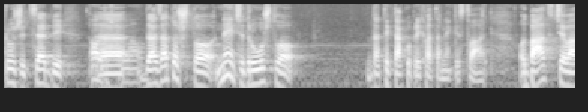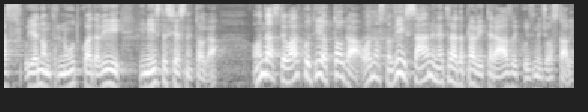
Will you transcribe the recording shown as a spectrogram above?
pružiti sebi Odlično, e, malo. da zato što neće društvo da tek tako prihvata neke stvari. Odbacit će vas u jednom trenutku, a da vi i niste svjesni toga. Onda ste ovako dio toga, odnosno vi sami ne treba da pravite razliku između ostalih.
